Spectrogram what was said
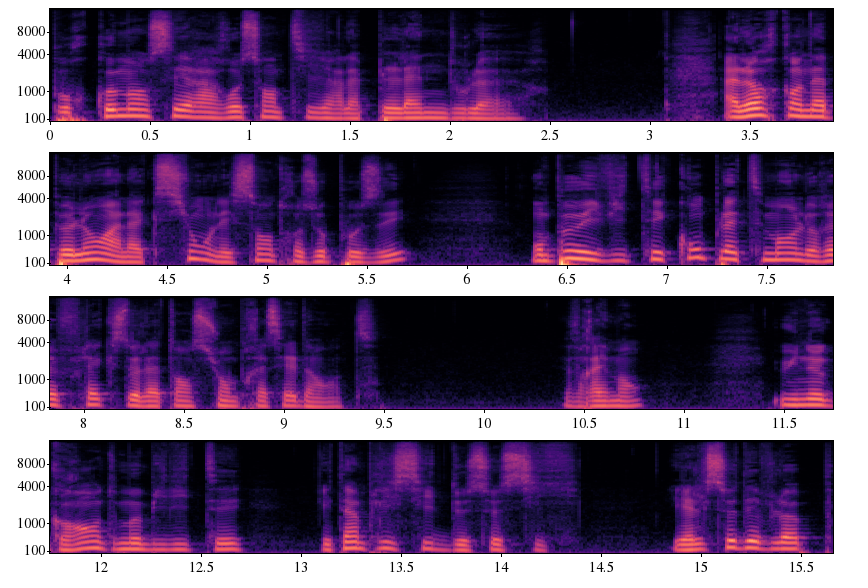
pour commencer à ressentir la pleine douleur. Alors qu'en appelant à l'action les centres opposés, on peut éviter complètement le réflexe de la tension précédente. Vraiment, une grande mobilité est implicite de ceci, et elle se développe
